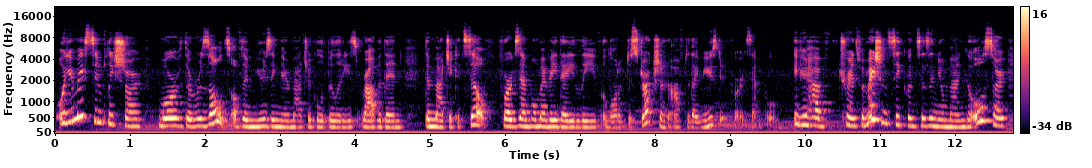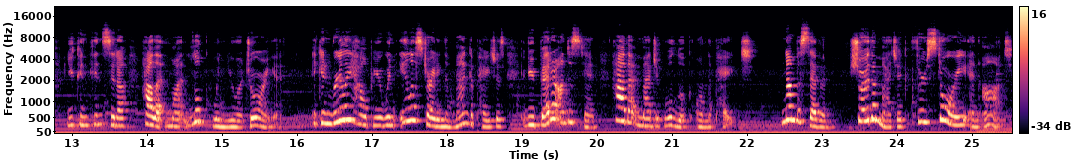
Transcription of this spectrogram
or you may simply show more of the results of them using their magical abilities rather than the magic itself. For example, maybe they leave a lot of destruction after they've used it, for example. If you have transformation sequences in your manga, also, you can consider how that might look when you are drawing it. It can really help you when illustrating the manga pages if you better understand how that magic will look on the page. Number 7. Show the magic through story and art.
